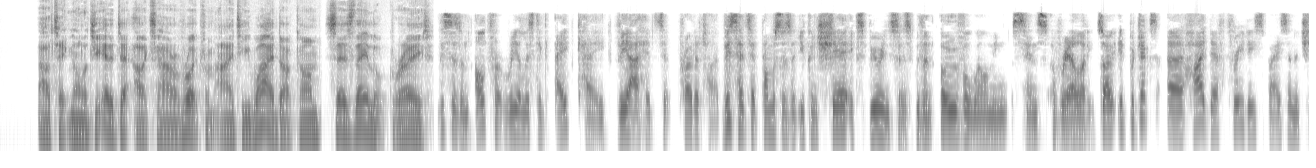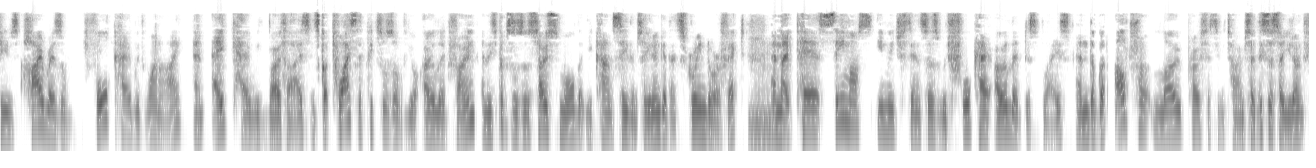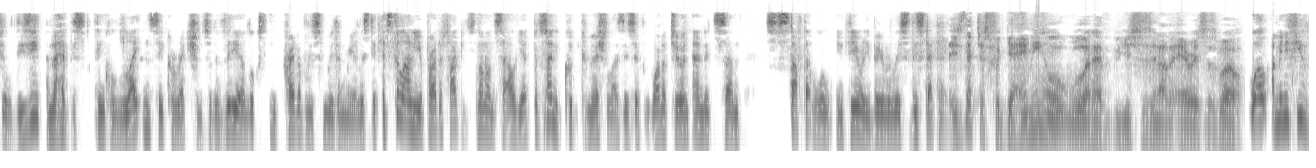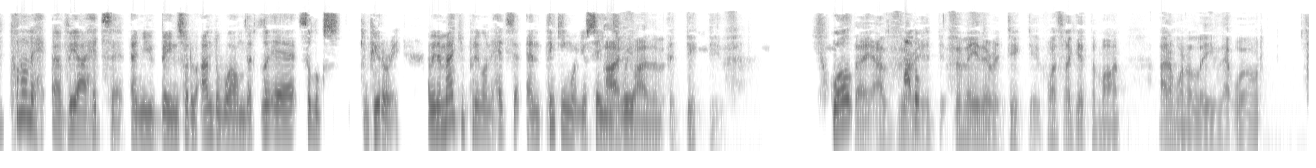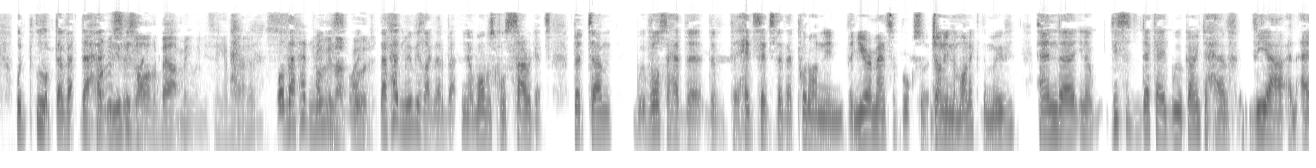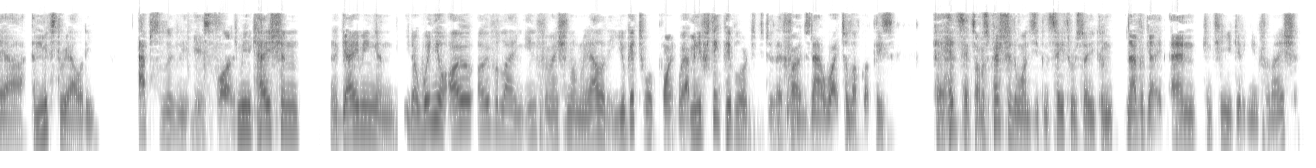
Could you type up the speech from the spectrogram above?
Our technology editor, Alex Zaharov-Reutt from ITWire.com, says they look great. This is an ultra realistic 8K VR headset prototype. This headset promises that you can share experiences with an overwhelming sense of reality. So it projects a high def 3D space and achieves high res 4K with one eye and 8K with both eyes. It's got twice the pixels of your OLED phone, and these pixels are so small that you can't see them, so you don't get that screen door effect. Mm. And they pair CMOS image sensors with 4K OLED displays, and they've got ultra low processing time. So this is so you don't feel dizzy. And they have this thing called latency correction. So the video looks incredibly smooth and realistic. It's still only a prototype. It's not on sale yet, but Sony could commercialize this if it wanted to. And, and it's, um, stuff that will, in theory, be released this decade. Is that just for gaming, or will it have uses in other areas as well? Well, I mean, if you've put on a, a VR headset and you've been sort of underwhelmed that yeah, it still looks computery. I mean, imagine putting on a headset and thinking what you're seeing I is real. I find them addictive. Well, They are very, for me, they're addictive. Once I get them on, I don't want to leave that world. well, look, they've, they've had movies a like about me when you think about it. Well, they've had Probably movies like good. they've had movies like that about you know one was called Surrogates, but um, we've also had the, the the headsets that they put on in the Neuromancer books or Johnny Mnemonic, the movie, and uh, you know this is the decade we're going to have VR and AR and mixed reality absolutely Yes. explode. Communication. Uh, gaming and you know when you're o- overlaying information on reality, you'll get to a point where I mean, if you think people are addicted to their phones now, wait till they've got these uh, headsets on, especially the ones you can see through, so you can navigate and continue getting information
